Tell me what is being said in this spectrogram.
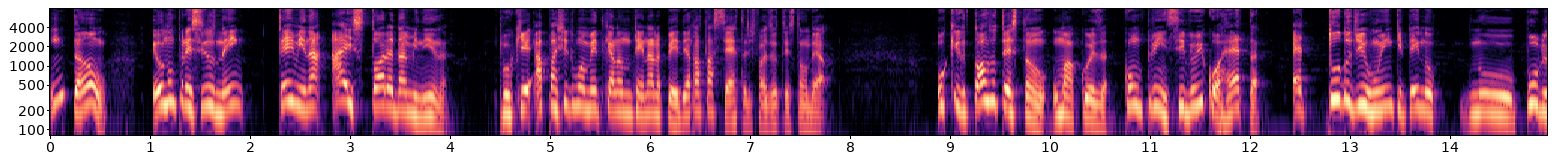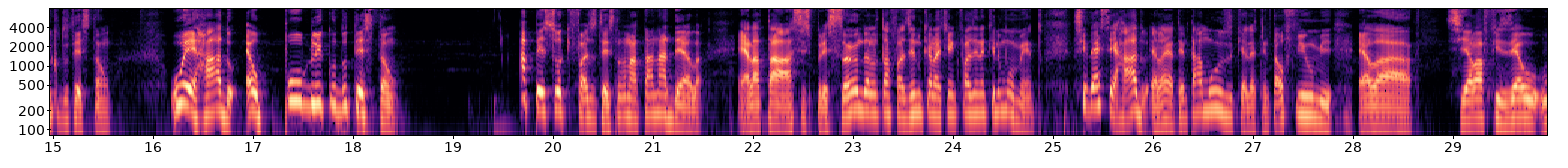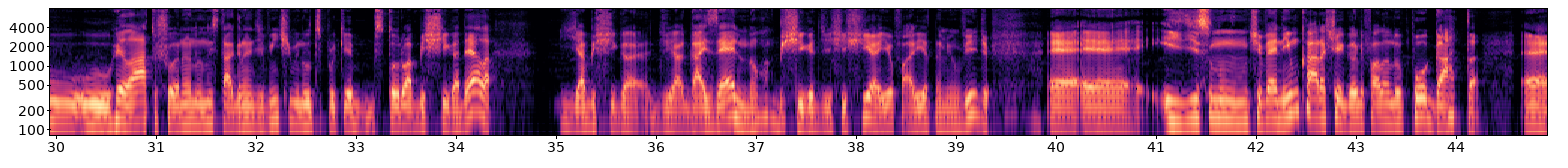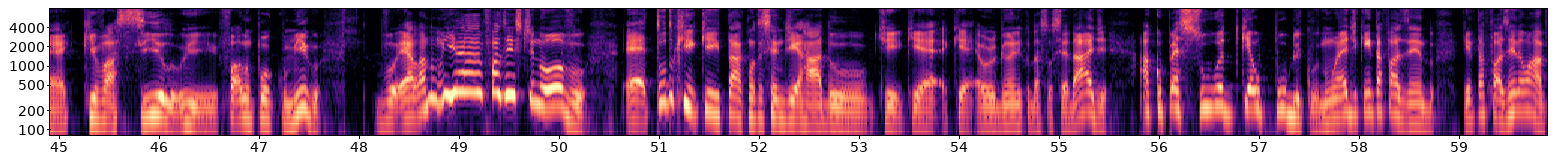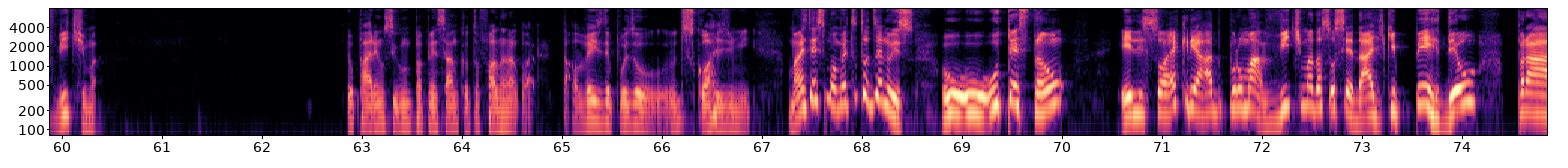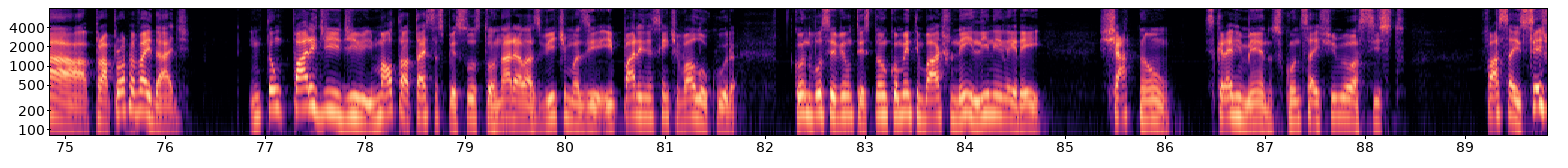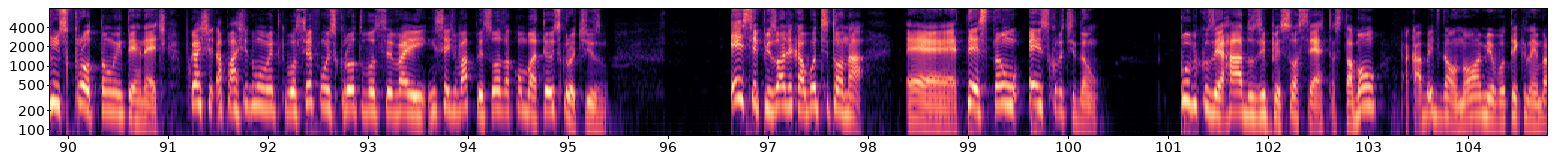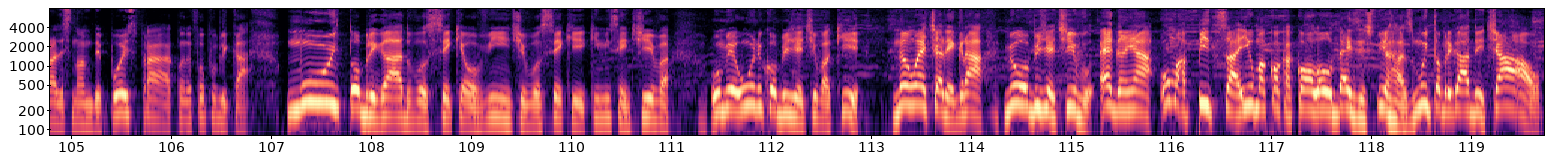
Então, eu não preciso nem terminar a história da menina. Porque a partir do momento que ela não tem nada a perder, ela tá certa de fazer o textão dela. O que torna o textão uma coisa compreensível e correta é tudo de ruim que tem no, no público do textão. O errado é o público do textão. A pessoa que faz o textão, ela tá na dela. Ela tá se expressando, ela tá fazendo o que ela tinha que fazer naquele momento. Se desse errado, ela ia tentar a música, ela ia tentar o filme, ela se ela fizer o, o, o, relato chorando no Instagram de 20 minutos porque estourou a bexiga dela, e a bexiga de gás hélio, não a bexiga de xixi, aí eu faria também um vídeo, é, é, e isso não, não, tiver nenhum cara chegando e falando, pô, gata, é, que vacilo, e fala um pouco comigo, ela não ia fazer isso de novo. É, tudo que, que tá acontecendo de errado, que, que, é, que é orgânico da sociedade, a culpa é sua, que é o público, não é de quem tá fazendo. Quem tá fazendo é uma vítima. Eu parei um segundo para pensar no que eu tô falando agora. Talvez depois eu, eu discorde de mim. Mas nesse momento eu tô dizendo isso. O, o, o textão, ele só é criado por uma vítima da sociedade que perdeu pra, pra própria vaidade. Então pare de, de maltratar essas pessoas, tornar elas vítimas e, e pare de incentivar a loucura. Quando você vê um textão, comenta embaixo, nem li nem lerei. Chatão. Escreve menos. Quando sair filme eu assisto. Faça isso. Seja um escrotão na internet. Porque a partir do momento que você for um escroto, você vai incentivar pessoas a combater o escrotismo. Esse episódio acabou de se tornar é, textão e escrotidão. Públicos errados e pessoas certas, tá bom? Acabei de dar o um nome, eu vou ter que lembrar desse nome depois para quando eu for publicar. Muito obrigado você que é ouvinte, você que, que me incentiva. O meu único objetivo aqui não é te alegrar, meu objetivo é ganhar uma pizza e uma Coca-Cola ou 10 esfirras. Muito obrigado e tchau!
